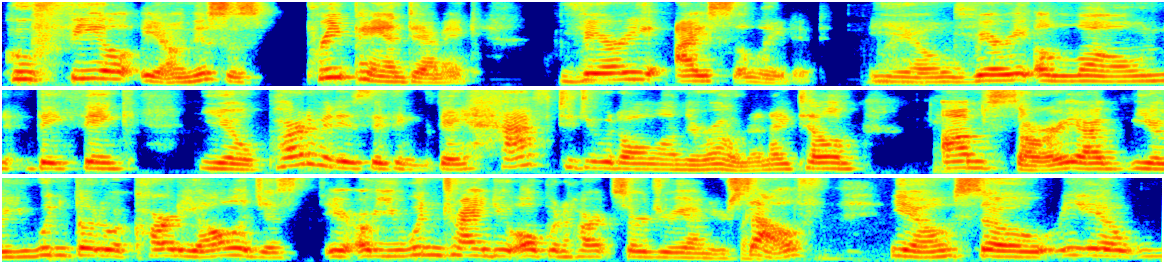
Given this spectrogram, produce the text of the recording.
who feel, you know, and this is pre-pandemic, very isolated you know very alone they think you know part of it is they think they have to do it all on their own and i tell them i'm sorry i you know you wouldn't go to a cardiologist or you wouldn't try and do open heart surgery on yourself right. you know so you know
